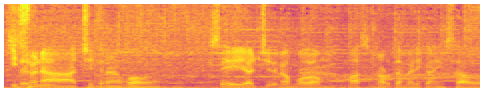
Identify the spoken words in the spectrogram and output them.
Es Y el- suena a Children of Bodom. Sí, al Children of Bodom más norteamericanizado.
